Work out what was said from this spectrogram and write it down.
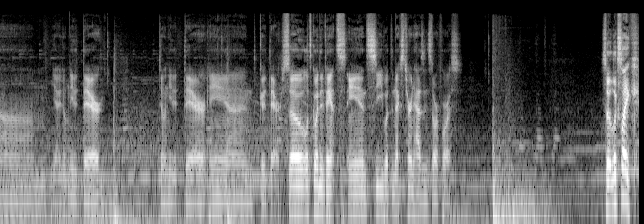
Um, yeah, I don't need it there. Don't need it there, and good there. So let's go ahead and advance and see what the next turn has in store for us. So it looks like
